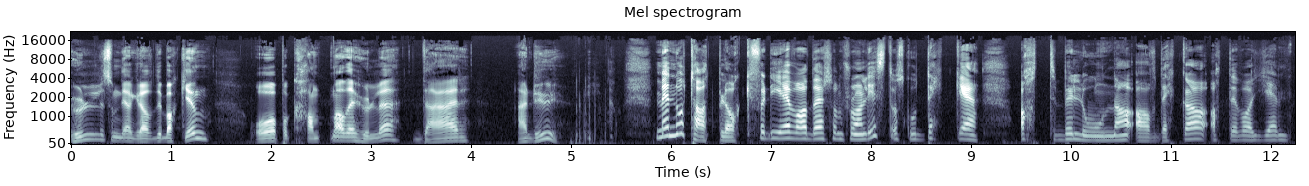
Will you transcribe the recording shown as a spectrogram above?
hull som de har gravd i bakken. Og på kanten av det hullet, der er du. Med notatblokk, fordi jeg var der som journalist og skulle dekke at Bellona avdekka at det var jevnt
